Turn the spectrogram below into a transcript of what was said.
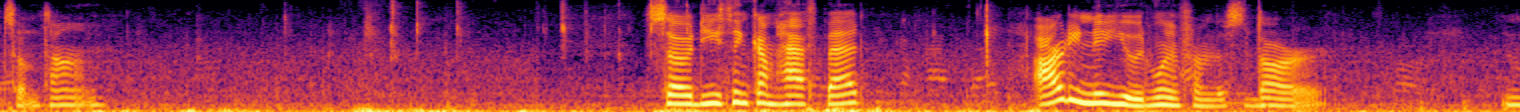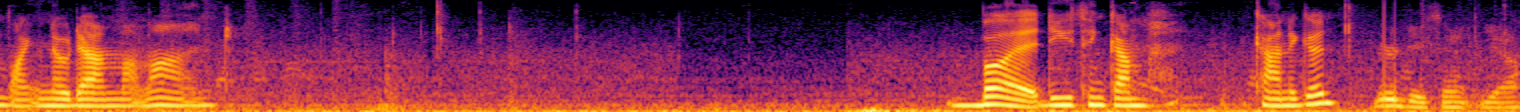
sometime. So, do you think I'm half bad? I already knew you would win from the start. Like, no doubt in my mind. But, do you think I'm kind of good? You're decent, yeah.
